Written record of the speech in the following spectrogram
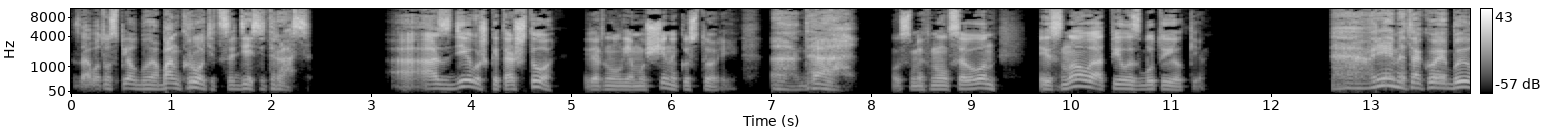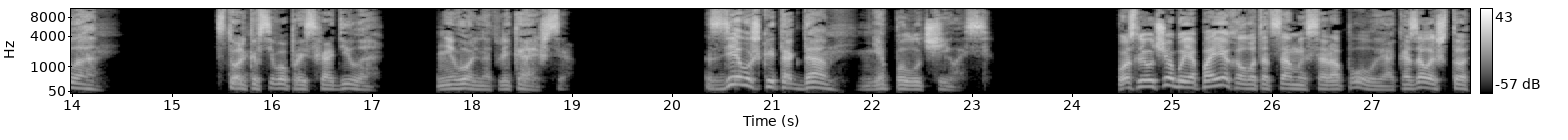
завод успел бы обанкротиться десять раз. «А, а с девушкой-то что?» — вернул я мужчину к истории. «А, да», — усмехнулся он и снова отпил из бутылки. «Время такое было. Столько всего происходило. Невольно отвлекаешься. С девушкой тогда не получилось». После учебы я поехал в этот самый Сарапул, и оказалось, что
